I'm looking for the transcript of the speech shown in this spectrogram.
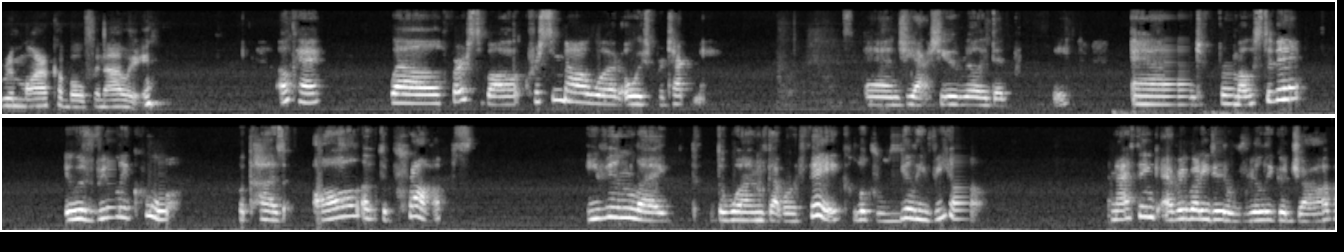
remarkable finale? Okay. Well, first of all, Kristen Bell would always protect me. And yeah, she really did me. And for most of it, it was really cool because all of the props, even like the ones that were fake looked really real. And I think everybody did a really good job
